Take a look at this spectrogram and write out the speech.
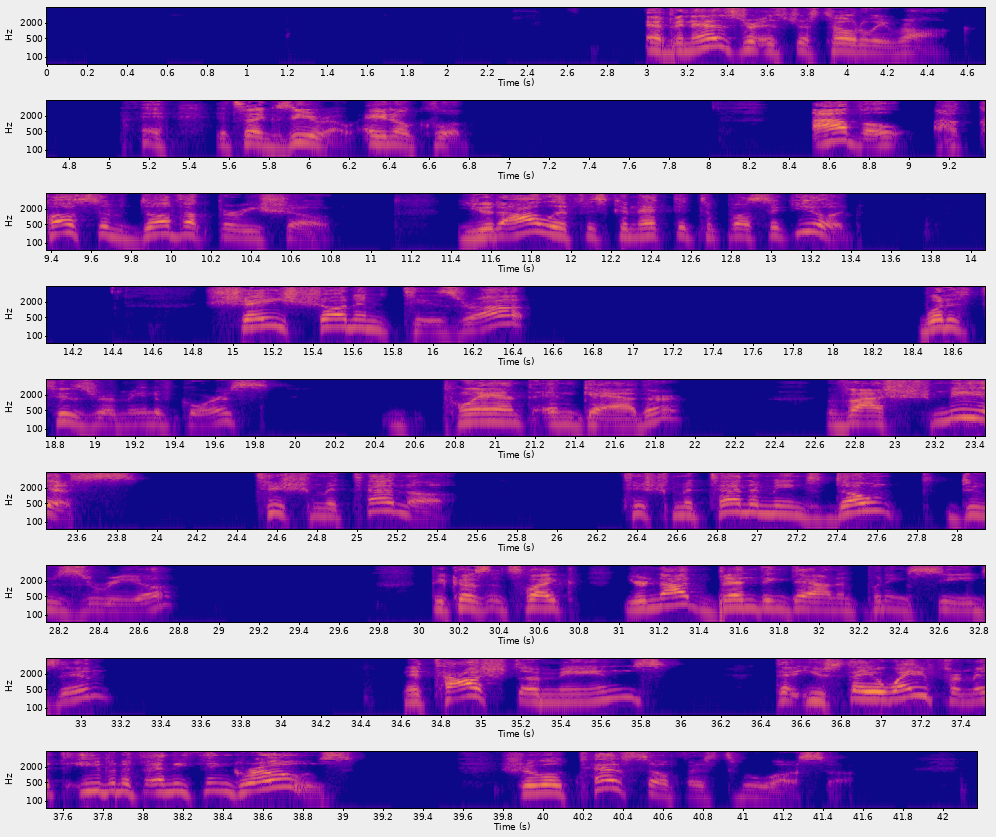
Ibn Ezra is just totally wrong. it's like zero, ain't no clue. Aval, Hakosav Dovak Barishon. Yud Aleph is connected to Pasuk Yud. Shei Shonim Tizra. What does Tizra mean, of course? Plant and gather. Vashmias Tishmetena. Tishmetena means don't do Zriya because it's like you're not bending down and putting seeds in. Natashta means that you stay away from it even if anything grows.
